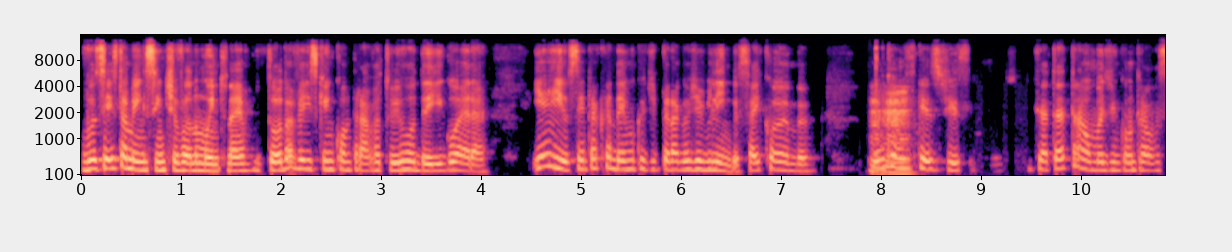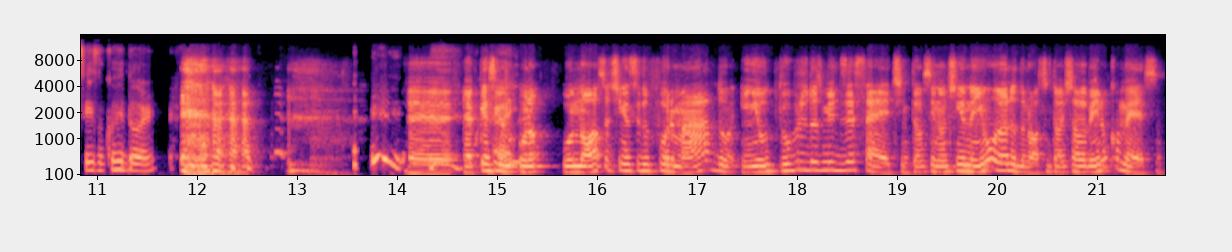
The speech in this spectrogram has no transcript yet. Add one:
Vocês também incentivando muito, né? Toda vez que eu encontrava tu e o Rodrigo era. E aí, o centro acadêmico de pedagogia bilíngue, sai quando? Uhum. Nunca me uhum. esqueço disso. Tinha até trauma de encontrar vocês no corredor. É, é, porque assim, o, o, nosso tinha sido formado em outubro de 2017, então assim, não tinha nenhum ano do nosso, então a gente estava bem no começo.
